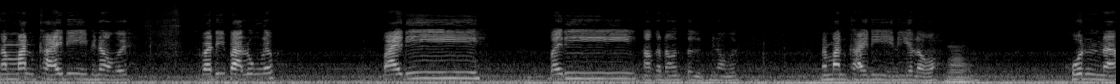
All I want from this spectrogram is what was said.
น้ำมันขายดีพี่น้องเอ้ยสบายดีป้าลุงเร็วไปดี ไปดีหากระนอนตื่นพี่น้องเอ้ยน้ำมันขายดีดีเหรออืม คนนะ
